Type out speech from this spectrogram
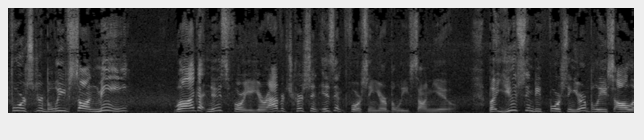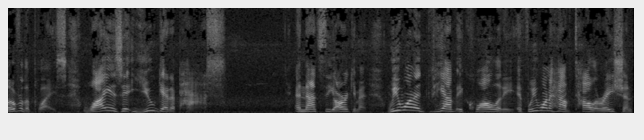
force your beliefs on me. Well, I got news for you. Your average Christian isn't forcing your beliefs on you. But you seem to be forcing your beliefs all over the place. Why is it you get a pass? And that's the argument. We want to have equality. If we want to have toleration,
